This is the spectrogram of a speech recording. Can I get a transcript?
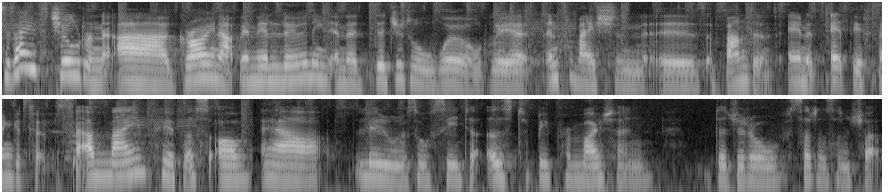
Today's children are growing up and they're learning in a digital world where information is abundant and it's at their fingertips. Our main purpose of our Learning Resource Centre is to be promoting digital citizenship.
